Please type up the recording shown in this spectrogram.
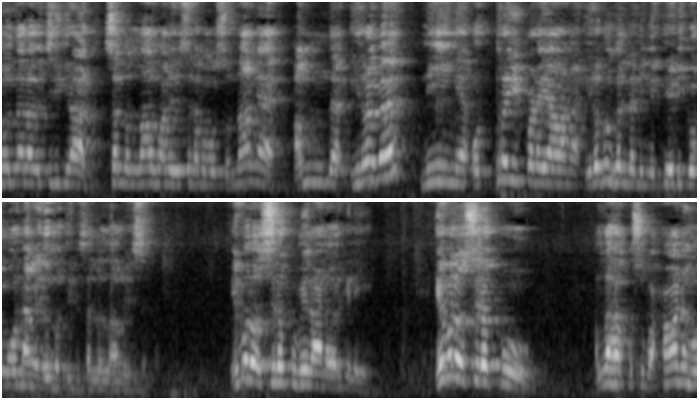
வ தஆலா வச்சிருக்கிறான். ஸல்லல்லாஹு அலைஹி அவங்க சொன்னாங்க அந்த இரவை நீங்க ஒற்றைப்படையான இரவுகள்ல நீங்க தேடிக்கோங்க நாங்க இந்த உம்மத்துக்கு ஸல்லல்லாஹு எவ்வளோ சிறப்பு மேலானவர்களே எவ்வளோ சிறப்பு. அல்லாஹ் சுபஹானஹு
